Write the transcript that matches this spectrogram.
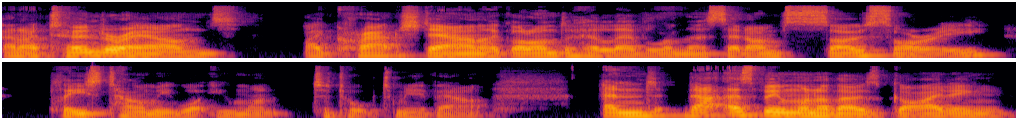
And I turned around, I crouched down, I got onto her level, and I said, I'm so sorry. Please tell me what you want to talk to me about. And that has been one of those guiding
